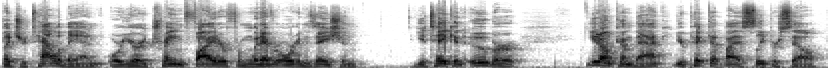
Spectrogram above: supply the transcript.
but you're Taliban or you're a trained fighter from whatever organization. You take an Uber, you don't come back. You're picked up by a sleeper cell.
